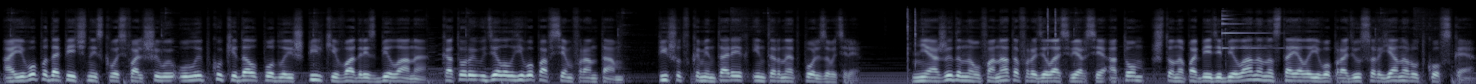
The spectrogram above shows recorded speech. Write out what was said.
а его подопечный сквозь фальшивую улыбку кидал подлые шпильки в адрес Билана, который уделал его по всем фронтам, пишут в комментариях интернет-пользователи. Неожиданно у фанатов родилась версия о том, что на победе Билана настояла его продюсер Яна Рудковская.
